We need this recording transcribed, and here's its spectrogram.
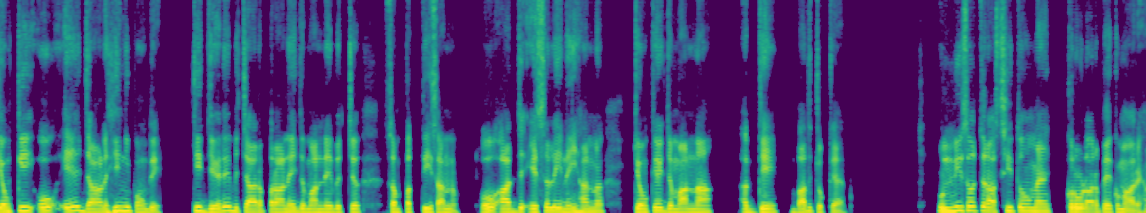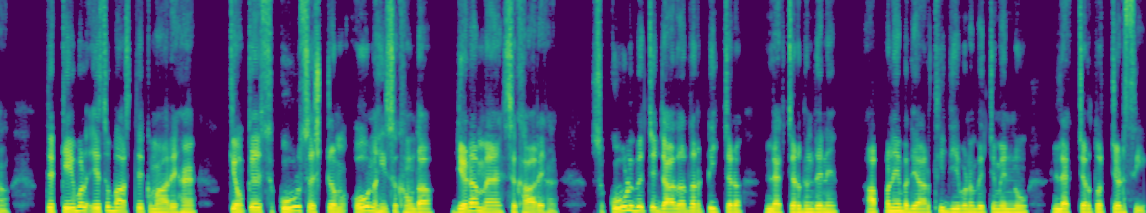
ਕਿਉਂਕਿ ਉਹ ਇਹ ਜਾਣ ਹੀ ਨਹੀਂ ਪਾਉਂਦੇ ਕਿ ਜਿਹੜੇ ਵਿਚਾਰ ਪੁਰਾਣੇ ਜ਼ਮਾਨੇ ਵਿੱਚ ਸੰਪਤੀ ਸਨ, ਉਹ ਅੱਜ ਇਸ ਲਈ ਨਹੀਂ ਹਨ ਕਿਉਂਕਿ ਜ਼ਮਾਨਾ ਅੱਗੇ ਵੱਧ ਚੁੱਕਿਆ ਹੈ। 1984 ਤੋਂ ਮੈਂ ਕਰੋੜਾਂ ਰੁਪਏ ਕਮਾ ਰਿਹਾ। ਤੇ ਕੇਵਲ ਇਸ ਵਾਸਤੇ ਕਮਾ ਰਿਹਾ ਕਿਉਂਕਿ ਸਕੂਲ ਸਿਸਟਮ ਉਹ ਨਹੀਂ ਸਿਖਾਉਂਦਾ ਜਿਹੜਾ ਮੈਂ ਸਿਖਾ ਰਿਹਾ। ਸਕੂਲ ਵਿੱਚ ਜ਼ਿਆਦਾਤਰ ਟੀਚਰ ਲੈਕਚਰ ਦਿੰਦੇ ਨੇ। ਆਪਣੇ ਵਿਦਿਆਰਥੀ ਜੀਵਨ ਵਿੱਚ ਮੈਨੂੰ ਲੈਕਚਰ ਤੋਂ ਚਿੜ ਸੀ।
